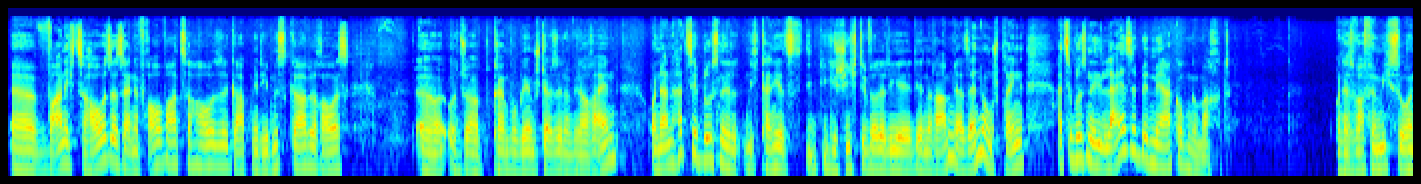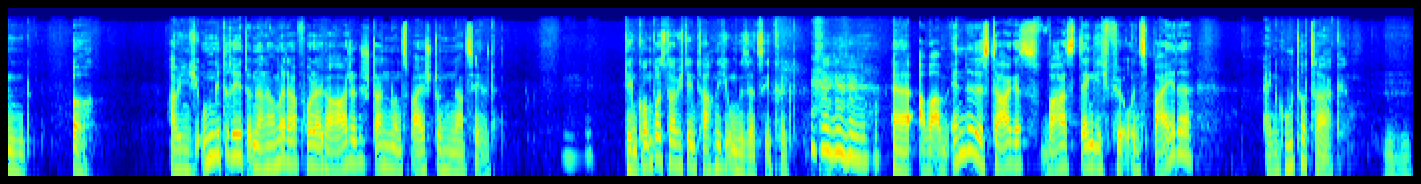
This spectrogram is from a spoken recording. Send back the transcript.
äh, war nicht zu Hause, seine Frau war zu Hause, gab mir die Mistgabel raus äh, und so, kein Problem, stell sie dann wieder rein. Und dann hat sie bloß eine, ich kann jetzt, die, die Geschichte würde die, den Rahmen der Sendung sprengen, hat sie bloß eine leise Bemerkung gemacht. Und das war für mich so ein, oh, habe ich mich umgedreht und dann haben wir da vor der Garage gestanden und zwei Stunden erzählt. Den Kompost habe ich den Tag nicht umgesetzt gekriegt. äh, aber am Ende des Tages war es, denke ich, für uns beide ein guter Tag. Mhm.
